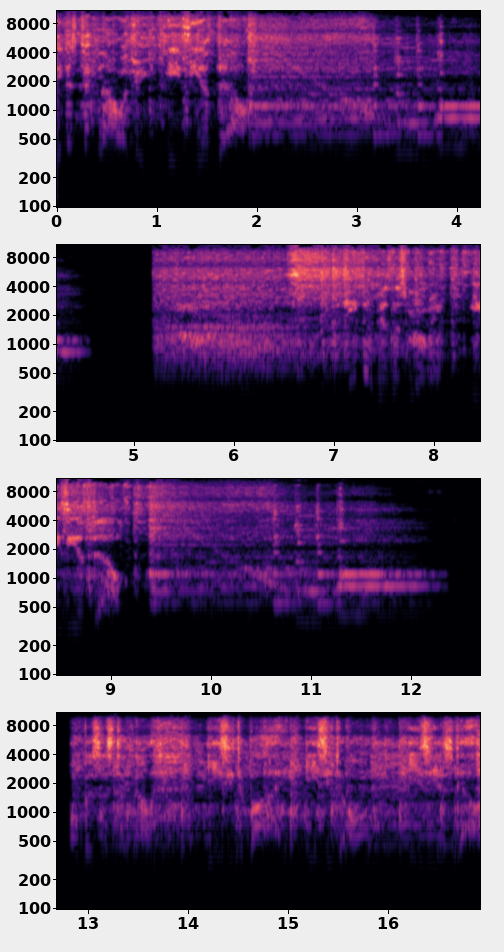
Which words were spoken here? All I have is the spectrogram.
latest technology. technology, easy as Dell. Keeping business moving, easy as Dell. All business technology. Easy to buy, easy to own, easy as Dell.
